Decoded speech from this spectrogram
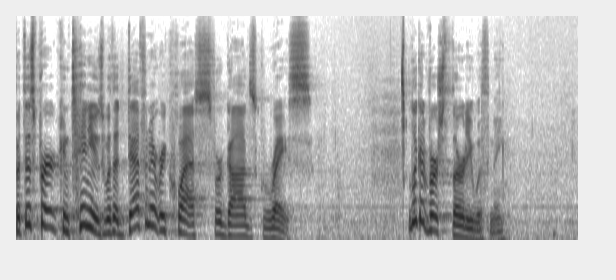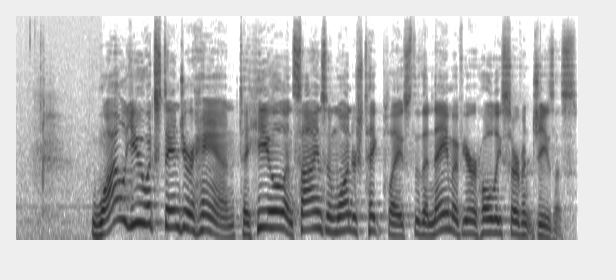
but this prayer continues with a definite request for God's grace. Look at verse 30 with me. While you extend your hand to heal and signs and wonders take place through the name of your holy servant Jesus.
